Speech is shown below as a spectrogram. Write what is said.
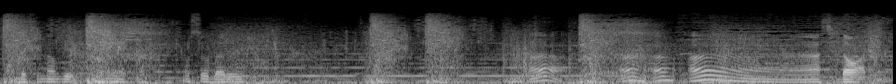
Ada Shinobi. Ini musuh baru. Ah, ah, ah, ah, sedot.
